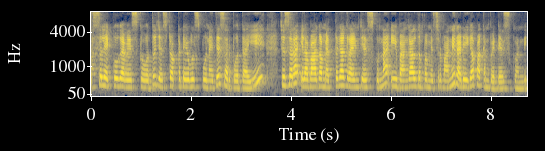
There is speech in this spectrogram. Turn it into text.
అస్సలు ఎక్కువగా వేసుకోవద్దు జస్ట్ ఒక్క టేబుల్ స్పూన్ అయితే సరిపోతాయి. చూసారా? ఇలా బాగా మెత్తగా గ్రైండ్ చేసుకున్న ఈ బంగాళదుంప మిశ్రమాన్ని రెడీగా పక్కన పెట్టేసుకోండి.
